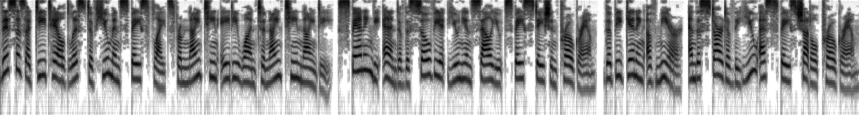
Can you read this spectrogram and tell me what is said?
This is a detailed list of human spaceflights from 1981 to 1990, spanning the end of the Soviet Union's Salyut space station program, the beginning of Mir, and the start of the U.S. Space Shuttle program.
